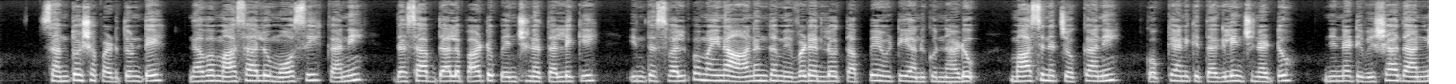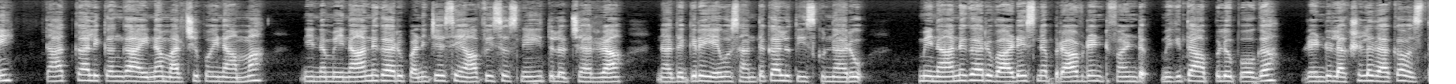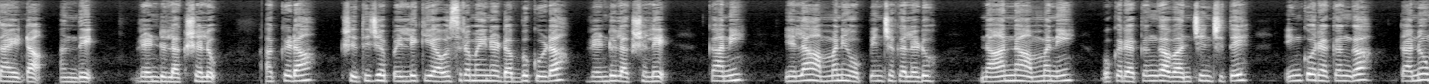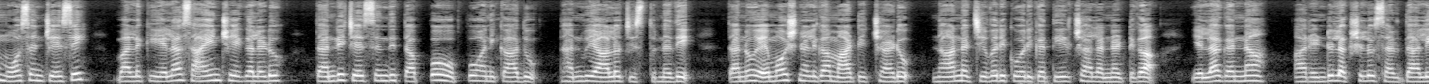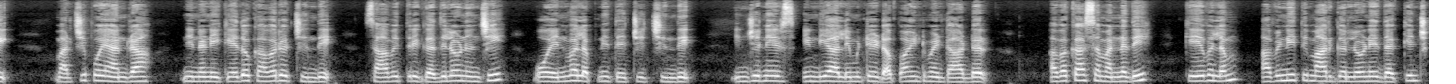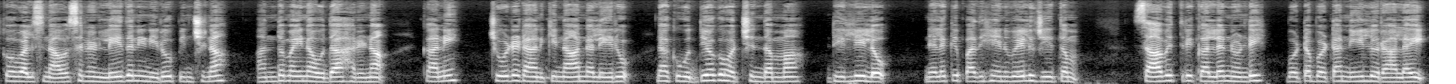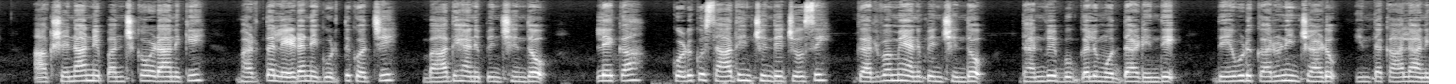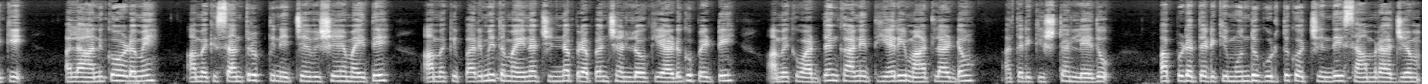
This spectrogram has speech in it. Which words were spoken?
సంతోషపడుతుంటే నవమాసాలు మోసి కానీ దశాబ్దాల పాటు పెంచిన తల్లికి ఇంత స్వల్పమైన ఆనందం ఇవ్వడంలో తప్పేమిటి అనుకున్నాడు. మాసిన చొక్కాని కొక్కానికి తగిలించినట్టు నిన్నటి విషాదాన్ని తాత్కాలికంగా అయినా మర్చిపోయిన అమ్మ నిన్న మీ నాన్నగారు పనిచేసే ఆఫీసు స్నేహితులొచ్చారా నా దగ్గర ఏవో సంతకాలు తీసుకున్నారు. మీ నాన్నగారు వాడేసిన ప్రావిడెంట్ ఫండ్ మిగతా అప్పులు పోగా రెండు లక్షల దాకా వస్తాయట అంది. రెండు లక్షలు. అక్కడ క్షితిజ పెళ్ళికి అవసరమైన డబ్బు కూడా రెండు లక్షలే. కానీ ఎలా అమ్మని ఒప్పించగలడు? నాన్న అమ్మని ఒక రకంగా వంచితే ఇంకో రకంగా తను మోసం చేసి వాళ్ళకి ఎలా సాయం చేయగలడు? తండ్రి చేసింది తప్పో ఒప్పో అని కాదు ధన్వి ఆలోచిస్తున్నది. తను ఎమోషనల్గా మాటిచ్చాడు. నాన్న చివరి కోరిక తీర్చాలన్నట్టుగా. ఎలాగన్నా ఆ రెండు లక్షలు సర్దాలి. మర్చిపోయాన్రా. నిన్న నీకేదో కవర్ వచ్చింది సావిత్రి గదిలో నుంచి ఓ ఎన్వలప్ని తెచ్చిచ్చింది. Engineers India limited appointment order. అవకాశం అన్నది కేవలం అవినీతి మార్గంలోనే దక్కించుకోవాల్సిన అవసరం లేదని నిరూపించిన అందమైన ఉదాహరణ. కానీ చూడడానికి నాన్న లేరు. నాకు ఉద్యోగం వచ్చిందమ్మా. ఢిల్లీలో నెలకి పదిహేను వేలు జీతం. సావిత్రి కళ్ళ నుండి బొటబొట నీళ్ళు రాలాయి. ఆ క్షణాన్ని పంచుకోవడానికి భర్త లేడని గుర్తుకొచ్చి బాధే అనిపించిందో లేక కొడుకు సాధించింది చూసి గర్వమే అనిపించిందో ధన్వి బుగ్గలు ముద్దాడింది. దేవుడు కరుణించాడు ఇంతకాలానికి. అలా అనుకోవడమే ఆమెకి సంతృప్తినిచ్చే విషయమైతే ఆమెకి పరిమితమైన చిన్న ప్రపంచంలోకి అడుగుపెట్టి ఆమెకు అర్థం కాని థియరీ మాట్లాడడం అతడికి ఇష్టం లేదు. అప్పుడతడికి ముందు గుర్తుకొచ్చింది సామ్రాజ్యం.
